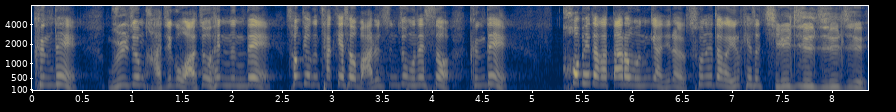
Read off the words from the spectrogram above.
근데 물 좀 가지고 와줘 했는데 성격은 착해서 말은 순종은 했어. 근데 컵에다가 따라오는 게 아니라 손에다가 이렇게 해서 질질질질.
